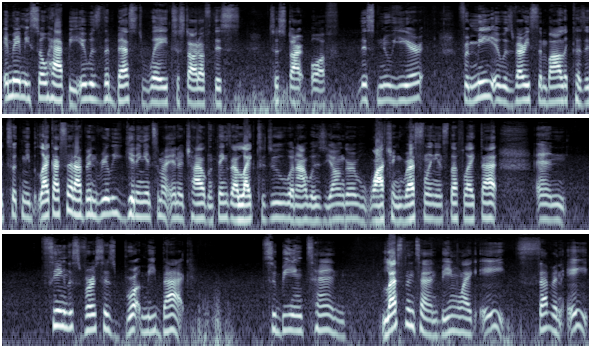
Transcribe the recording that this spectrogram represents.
It made me so happy. It was the best way to start off this to start off this new year. For me, it was very symbolic because it took me, like I said, I've been really getting into my inner child and things I like to do when I was younger, watching wrestling and stuff like that. And seeing this verses brought me back to being 10, less than 10, being like 8, 7, 8.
